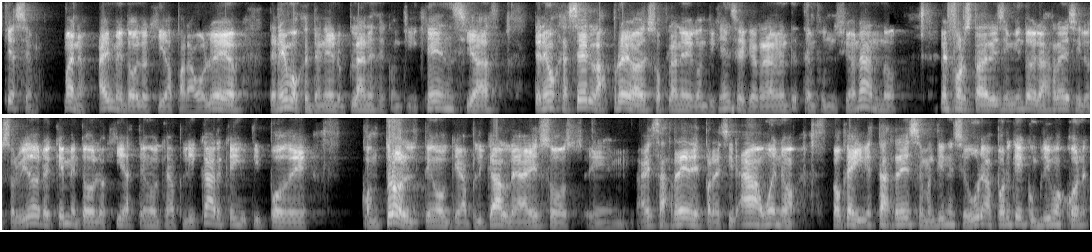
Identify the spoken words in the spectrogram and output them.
¿Qué hacemos? Bueno, hay metodologías para volver, tenemos que tener planes de contingencias, tenemos que hacer las pruebas de esos planes de contingencia que realmente estén funcionando, el fortalecimiento de las redes y los servidores, qué metodologías tengo que aplicar, qué tipo de control tengo que aplicarle a, esos, eh, a esas redes para decir, ah, bueno, ok, estas redes se mantienen seguras porque cumplimos con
